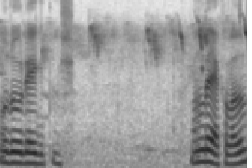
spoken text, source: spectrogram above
O da oraya gitmiş. Onu da yakaladım.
